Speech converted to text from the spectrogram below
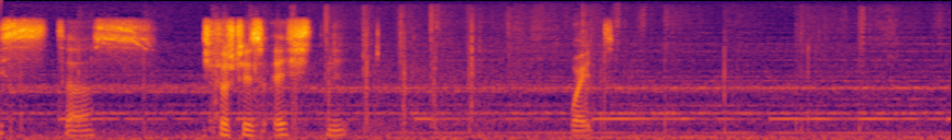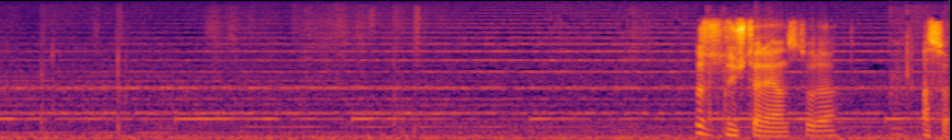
Ist das? Ich verstehe es echt nicht. Wait. Das ist nicht dein Ernst, oder? Achso.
